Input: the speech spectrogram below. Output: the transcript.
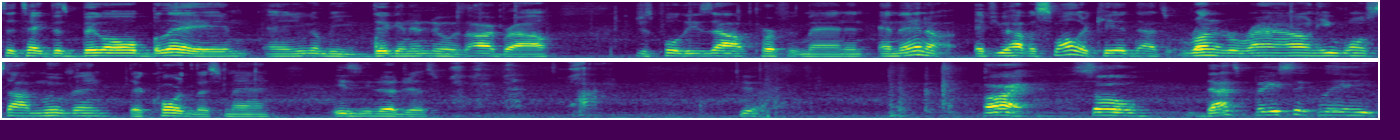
to take this big old blade and you're gonna be digging into his eyebrow. Just pull these out, perfect, man. And and then uh, if you have a smaller kid that's running around, he won't stop moving. They're cordless, man. Easy to just. Yeah. All right, so that's basically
